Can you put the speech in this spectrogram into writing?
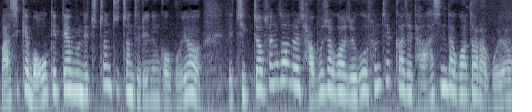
맛있게 먹었기 때문에 추천 추천 드리는 거고요. 직접 생선을 잡으셔가지고 손질까지 다 하신다고 하더라고요.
